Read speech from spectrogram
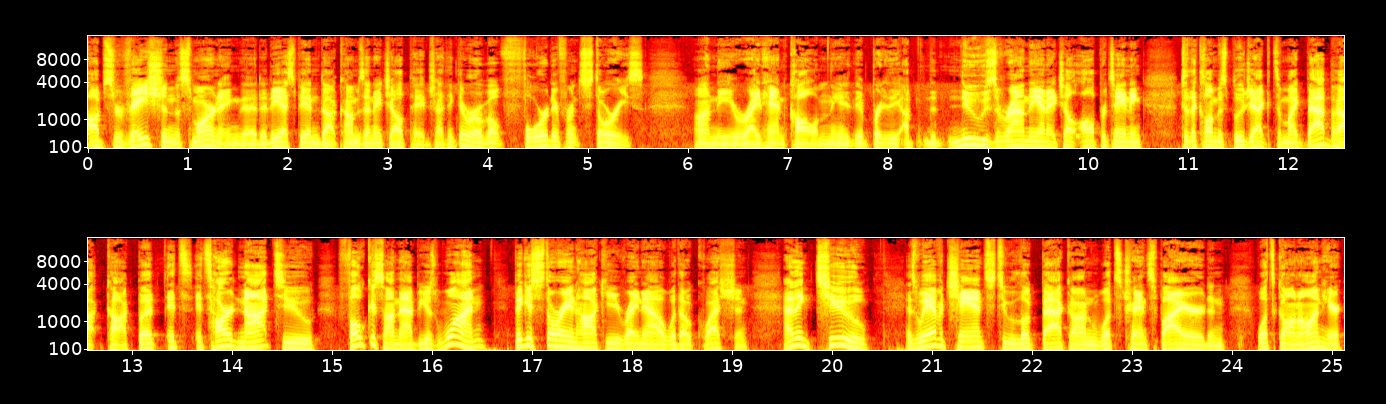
observation this morning that at ESPN.com's NHL page, I think there were about four different stories on the right hand column, the the, the, uh, the news around the NHL, all pertaining to the Columbus Blue Jackets and Mike Babcock. But it's it's hard not to focus on that because one, biggest story in hockey right now, without question. I think two. As we have a chance to look back on what's transpired and what's gone on here,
